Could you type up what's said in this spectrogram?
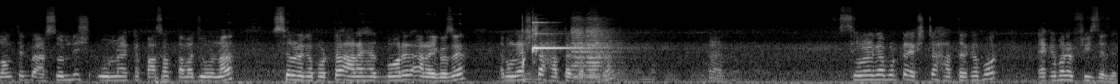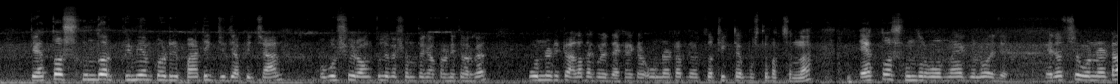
লং থাকবে আটচল্লিশ ওনা একটা পাঁচ হাত নামাজি ওনা সেলোর কাপড়টা আড়াই হাত বরের, আড়াই গজের এবং এক্সট্রা হাতের কাপড়টা। হ্যাঁ সেলোর কাপড়টা এক্সট্রা হাতের কাপড়। একেবারে ফ্রি সাইজের তো এত সুন্দর প্রিমিয়াম কোয়ালিটির বাটিক যদি আপনি চান, অবশ্যই রং তুলে বেশন থেকে আপনারা নিতে পারবেন। ওড়নাটা একটু আলাদা করে দেখায় কারণ ওড়নাটা আপনি তো ঠিকঠাক বুঝতে পারছেন না। এত সুন্দর ওড়না এগুলো ওই যে, এটা হচ্ছে ওড়নাটা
